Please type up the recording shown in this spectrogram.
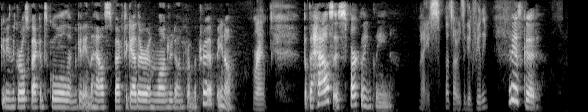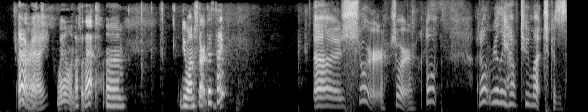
getting the girls back in school and getting the house back together and laundry done from the trip, you know. Right. But the house is sparkling clean. Nice. That's always a good feeling. It is good. All All right. right. Well, enough of that. Um, do you want to start this time? Uh, sure, sure. I don't, I don't really have too much because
